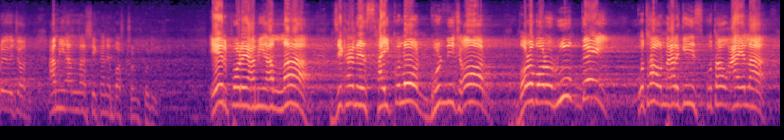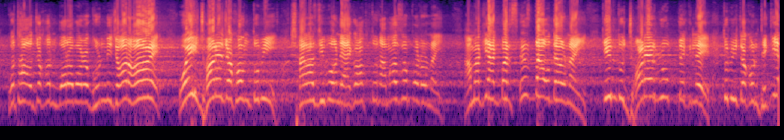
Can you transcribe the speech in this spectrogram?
প্রয়োজন, আমি আল্লাহ সেখানে বর্ষণ করি। এরপরে আমি আল্লাহ যেখানে সাইক্লোন, ঘূর্ণিঝড়, বড় বড় রূপ দেই, কোথাও নার্গিস, কোথাও আয়লা, কোথাও যখন বড় বড় ঘূর্ণিঝড় হয়, ওই ঝড়ে যখন তুমি সারা জীবন এক অক্ত নামাজও পড়ো নাই, আমাকে একবার শেষ দাও দেও নাই, কিন্তু ঝড়ের রূপ দেখলে তুমি তখন ঠিকই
